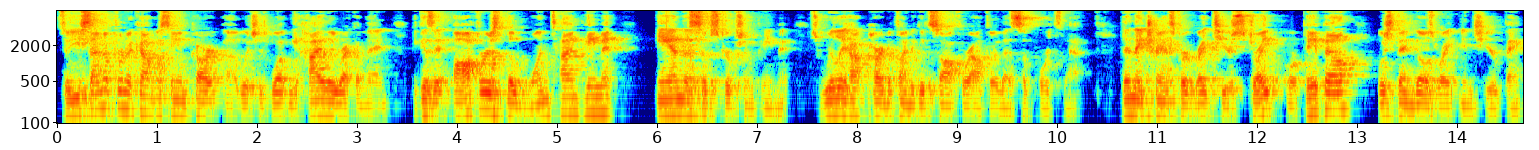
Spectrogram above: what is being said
So you sign up for an account with Samcart, uh, which is what we highly recommend because it offers the one-time payment and the subscription payment. It's really hard to find a good software out there that supports that. Then they transfer it right to your Stripe or PayPal, which then goes right into your bank.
